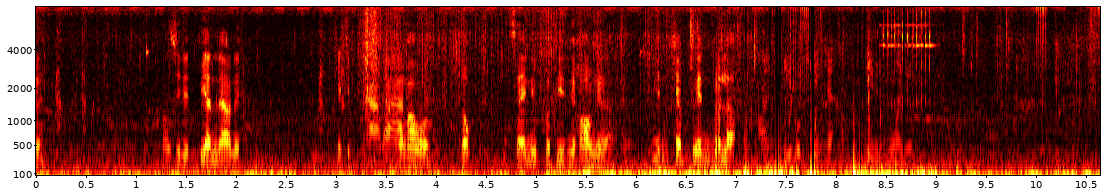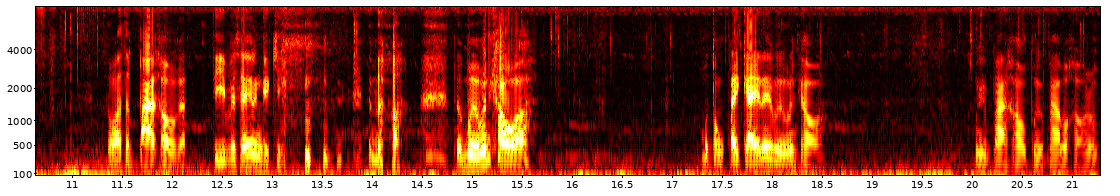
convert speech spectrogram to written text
เลยเขาสิได้เปลี่ยนแล้วนี่เจ็ดสิบห้าบาทของเขาตกใส่นิโคตินในคลองนี่แหละเอ็นจะเปลี่ยนไปแล้วเขาตีบุกิ้งจ้ะตีมั่วอยู่เพราะว่าถ้าปลาเขาก็ตีไปใช้มันก็กินเนาะแต่มือมันเข่าอะมันต้องไปไกลเลยมือมันเข่า มือปลาเขามือปลาบ่เขาลง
